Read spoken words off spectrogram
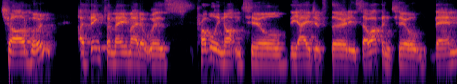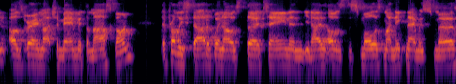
childhood. I think for me, mate, it was probably not until the age of 30. So up until then, I was very much a man with a mask on. It probably started when I was 13, and you know, I was the smallest. My nickname was Smurf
